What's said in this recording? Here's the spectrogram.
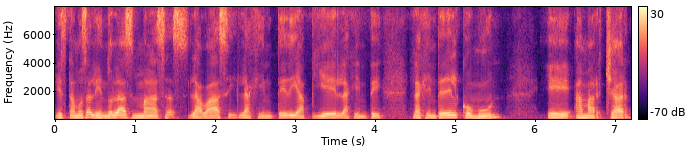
estamos saliendo las masas, la base, la gente de a pie, la gente, la gente del común, eh, a marchar.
